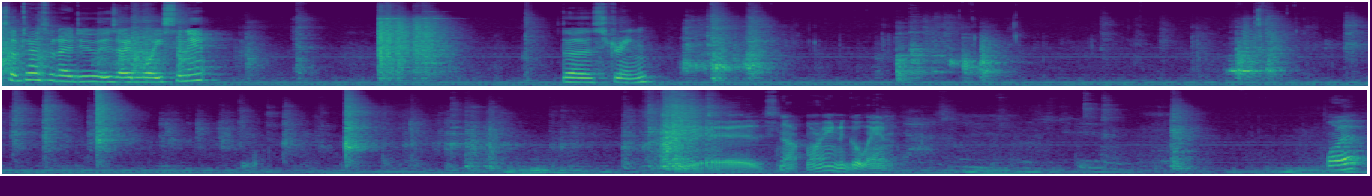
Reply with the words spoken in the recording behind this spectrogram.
Sometimes what I do is I moisten it, the string. It's not wanting to go in. What?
